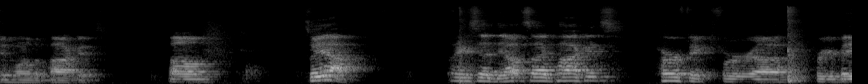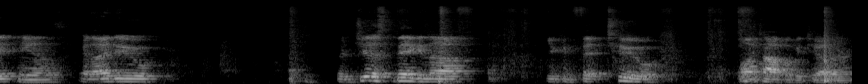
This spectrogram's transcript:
in one of the pockets. Um, so yeah, like I said, the outside pockets, perfect for, uh, for your bait cans. And I do, they're just big enough you can fit two on top of each other.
